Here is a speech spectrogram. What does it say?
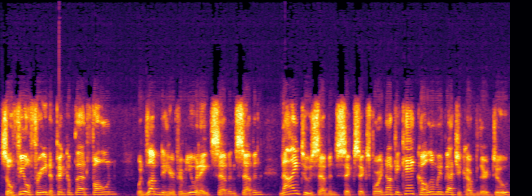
So feel free to pick up that phone. Would love to hear from you at 877 927 6648. Now, if you can't call in, we've got you covered there too.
